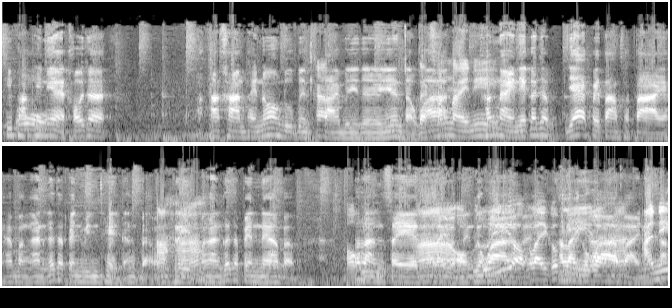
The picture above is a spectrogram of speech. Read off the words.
ที่พักที่เนี่ยเขาจะอาคารภายนอกดูเป็นสไตล์เมดิเตอร์เรเนียนแต่ว่าแต่ข้างในนี่ข้างในเนี่ยก็จะแยกไปตามสไตล์ครับบางอันก็จะเป็นวินเทจแบบอังกฤษอ่าฮะ บางอันก็จะเป็นแนวแบบออกฝรั่งเศสอะไรแบบนั้นอก็อกว่าลุยออกอะไรก็อะไรมีก็ว่านะไปฮะอันนี้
